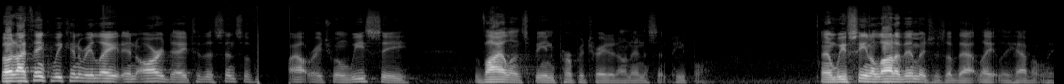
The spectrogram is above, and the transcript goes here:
But I think we can relate in our day to the sense of outrage when we see violence being perpetrated on innocent people. And we've seen a lot of images of that lately, haven't we?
